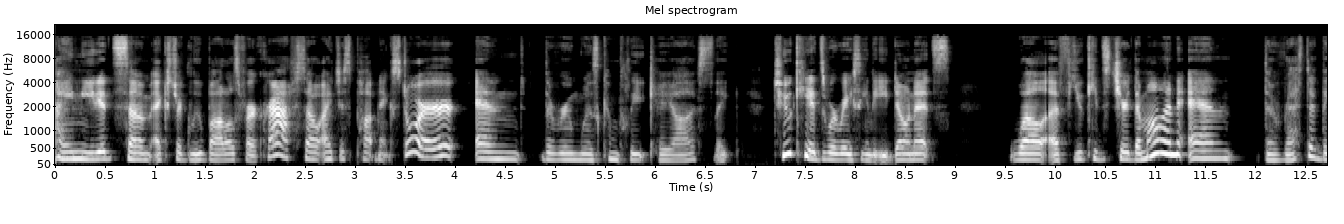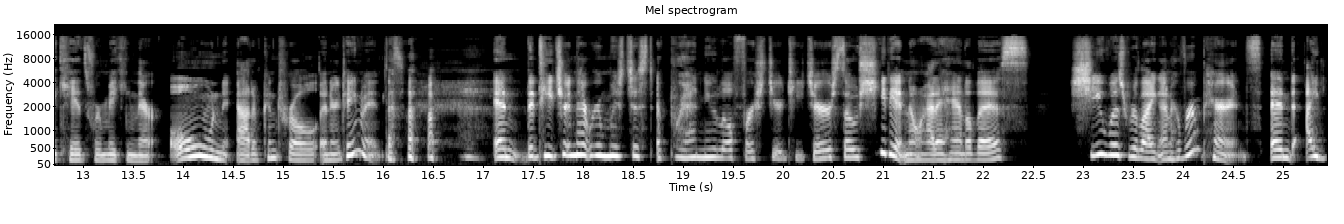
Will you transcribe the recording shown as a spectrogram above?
I needed some extra glue bottles for a craft, so I just popped next door and the room was complete chaos. Like two kids were racing to eat donuts. Well, a few kids cheered them on and the rest of the kids were making their own out of control entertainment. and the teacher in that room was just a brand new little first year teacher, so she didn't know how to handle this. She was relying on her room parents, and I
